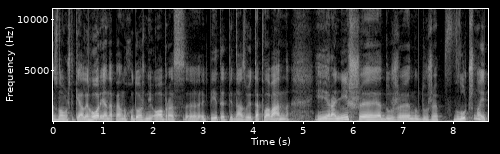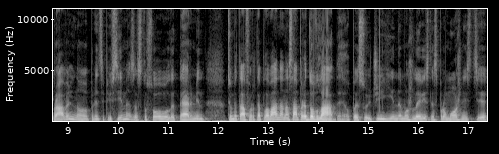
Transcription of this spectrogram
знову ж таки алегорія, напевно, художній образ, е, епітет під назвою Тепла ванна. І раніше я дуже, ну, дуже влучно і правильно, в принципі, всі ми застосовували термін цю метафору тепла ванна насамперед до влади, описуючи її неможливість, неспроможність е,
